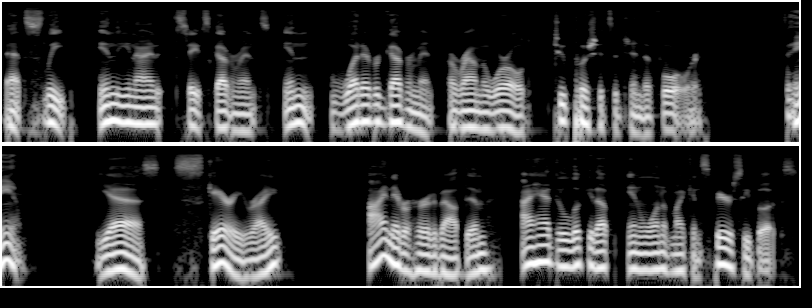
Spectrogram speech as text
that sleep in the United States governments, in whatever government around the world, to push its agenda forward. Damn. Yes, scary, right? I never heard about them. I had to look it up in one of my conspiracy books,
